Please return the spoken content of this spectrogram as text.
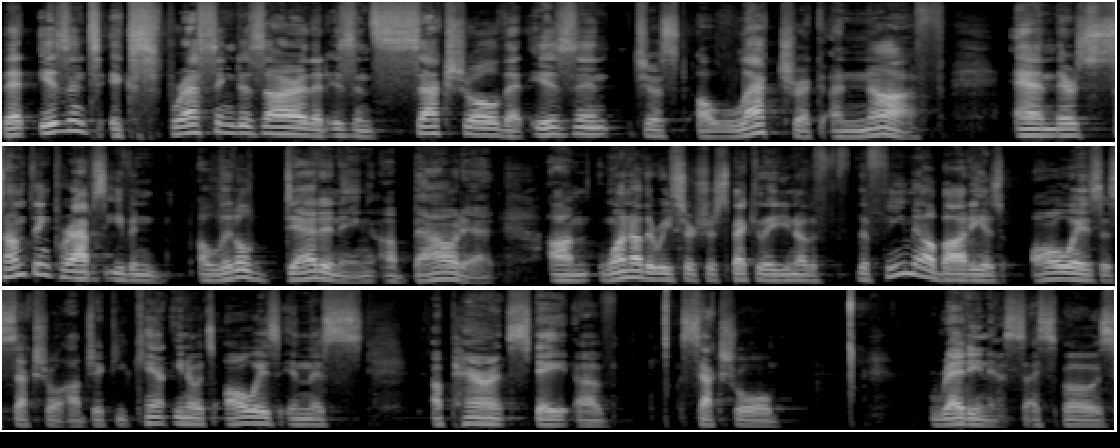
that isn't expressing desire, that isn't sexual, that isn't just electric enough. And there's something perhaps even a little deadening about it. Um, one other researcher speculated, you know, the, the female body is always a sexual object. You can't, you know, it's always in this apparent state of sexual readiness, I suppose.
